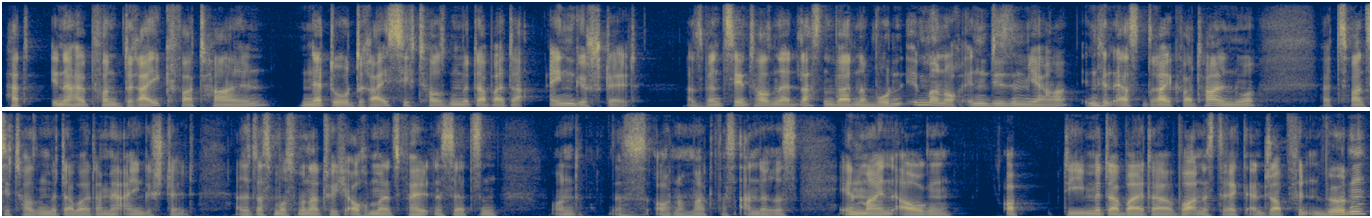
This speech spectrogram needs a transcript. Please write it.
hat innerhalb von drei Quartalen netto 30.000 Mitarbeiter eingestellt. Also wenn 10.000 entlassen werden, dann wurden immer noch in diesem Jahr, in den ersten drei Quartalen nur, 20.000 Mitarbeiter mehr eingestellt. Also das muss man natürlich auch immer ins Verhältnis setzen und das ist auch nochmal etwas anderes in meinen Augen, ob die Mitarbeiter woanders direkt einen Job finden würden.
